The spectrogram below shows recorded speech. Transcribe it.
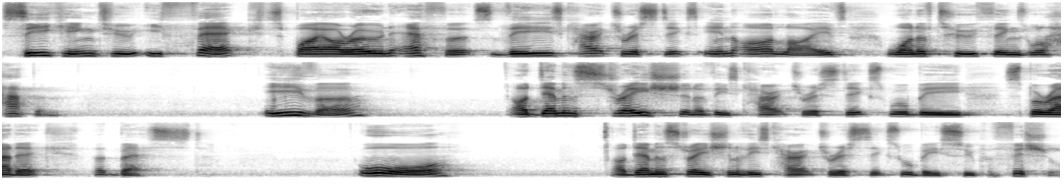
seeking to effect by our own efforts these characteristics in our lives, one of two things will happen. Either our demonstration of these characteristics will be sporadic at best, or our demonstration of these characteristics will be superficial.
